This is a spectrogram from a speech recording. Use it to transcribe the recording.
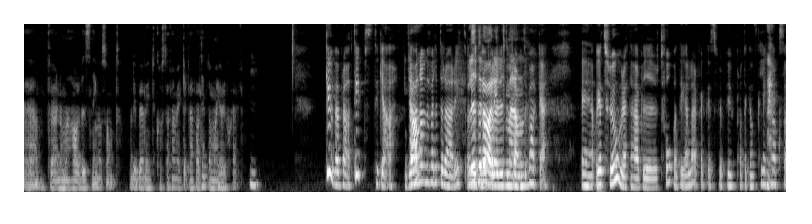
Ehm, För när man har visning och sånt. Och det behöver inte kosta för mycket, framförallt inte om man gör det själv. Gud vad bra tips tycker jag. Ja. Även om det var lite rörigt. Och Lite rörigt, lite fram och men- tillbaka. Eh, och jag tror att det här blir två delar faktiskt. För vi pratar ganska länge också.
